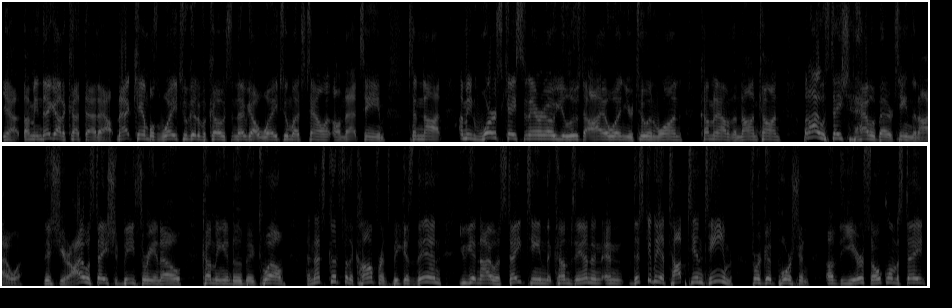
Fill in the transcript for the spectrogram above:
Yeah, I mean, they got to cut that out. Matt Campbell's way too good of a coach, and they've got way too much talent on that team to not. I mean, worst case scenario, you lose to Iowa and you're two and one coming out of the non con, but Iowa State should have a better team than Iowa this year. Iowa State should be 3 and 0 coming into the Big 12, and that's good for the conference because then you get an Iowa State team that comes in and and this could be a top 10 team for a good portion of the year. So Oklahoma State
